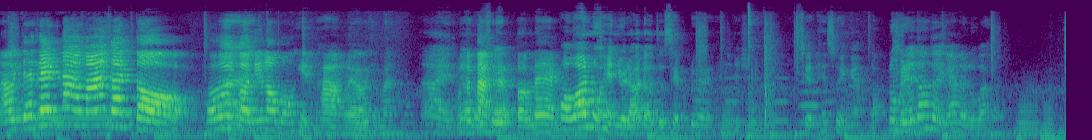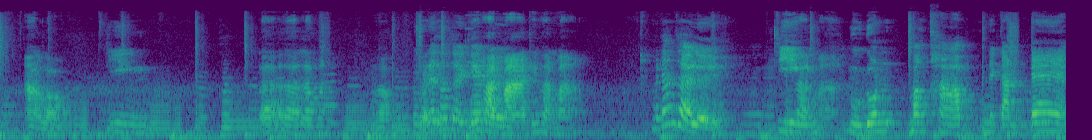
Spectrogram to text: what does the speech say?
เราจะเซตหน้ามากันต่อ เพราะว่าตอนนี้เรามองเห็นทางแล้วใช่ไหมได้มันเดี๋ยก็วต่างเซจาตกตอนแรก เพราะว่าหนูเห็นอยู่แล้วเดี๋ยวจะเซตด้วยเฉยๆเซตให้สวยงามหนูไม่ได้ตั้งใจแกล้งเลยรู้ป่ะอ้าวเหรอจริงแล้วแล้วแล้วมันแล้วหนูไม่ได้ตั้งใจแกล้ที่งผ่านมาที่ผ่านมา ไม่ตั้งใจเลย จริที่งผ่านมาหนูโดนบังคับในการแกล้ง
